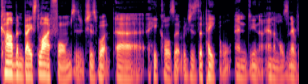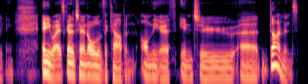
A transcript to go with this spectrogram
carbon based life forms, which is what uh, he calls it, which is the people and you know animals and everything. Anyway, it's going to turn all of the carbon on the Earth into uh, diamonds.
